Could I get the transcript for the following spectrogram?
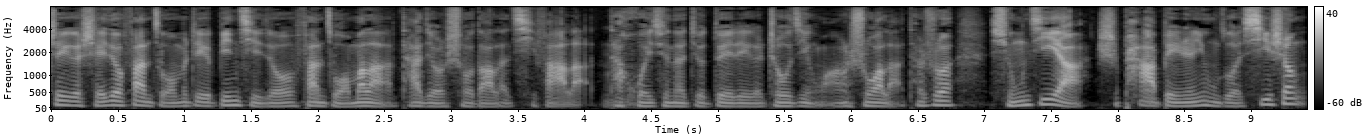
这个谁就犯琢磨，这个宾启就犯琢磨了，他就受到了启发了。他回去呢，就对这个周景王说了：“他说，雄鸡啊是怕被人用作牺牲，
